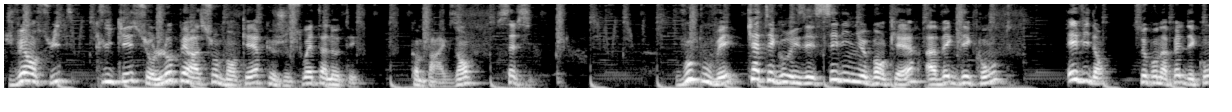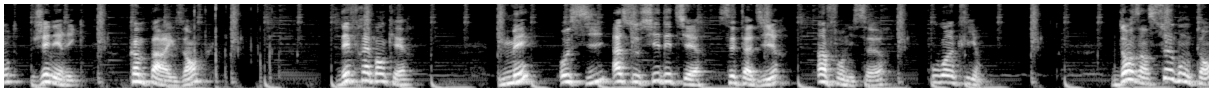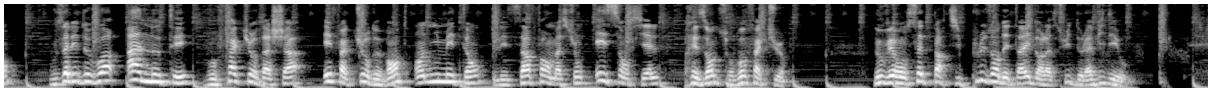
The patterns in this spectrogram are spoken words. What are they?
Je vais ensuite cliquer sur l'opération bancaire que je souhaite annoter, comme par exemple celle-ci. Vous pouvez catégoriser ces lignes bancaires avec des comptes évidents, ce qu'on appelle des comptes génériques, comme par exemple des frais bancaires, mais aussi associer des tiers, c'est-à-dire un fournisseur ou un client. Dans un second temps, vous allez devoir annoter vos factures d'achat et factures de vente en y mettant les informations essentielles présentes sur vos factures. Nous verrons cette partie plus en détail dans la suite de la vidéo.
